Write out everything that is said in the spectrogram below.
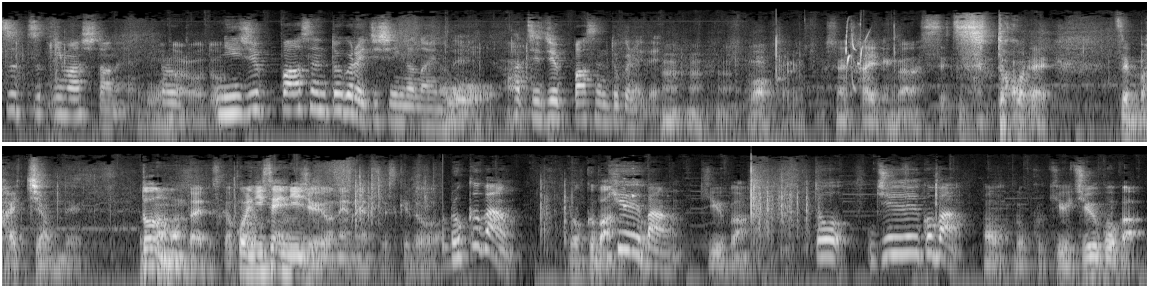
つつきましたね。おなるほど。20%ぐらい自信がないので、おはい。80%ぐらいで。うん。うんうん。わかりますね。大変がな。ずっとこれ全部入っちゃうんでどの問題ですか？これ2024年のやつですけど。6番、6番。9番。9番。と15番。お6915が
